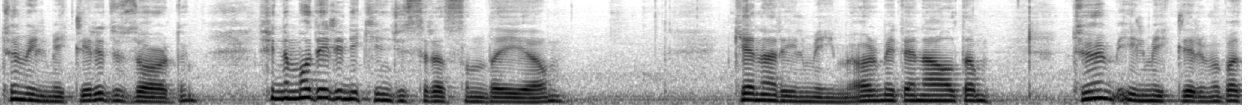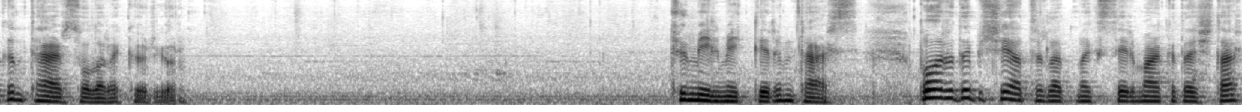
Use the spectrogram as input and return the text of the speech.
tüm ilmekleri düz ördüm. Şimdi modelin ikinci sırasındayım. Kenar ilmeğimi örmeden aldım. Tüm ilmeklerimi bakın ters olarak örüyorum. Tüm ilmeklerim ters. Bu arada bir şey hatırlatmak isterim arkadaşlar.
